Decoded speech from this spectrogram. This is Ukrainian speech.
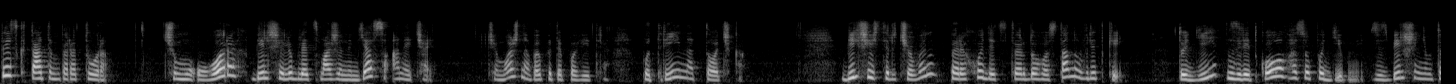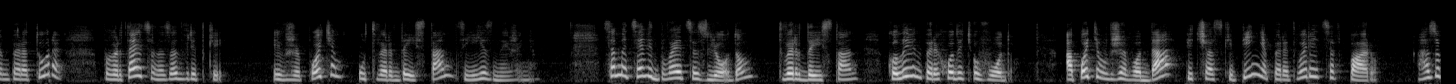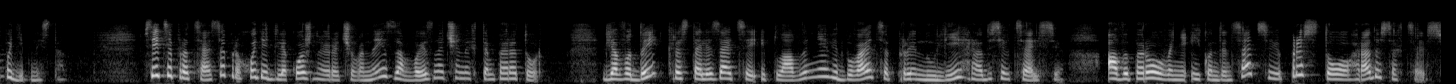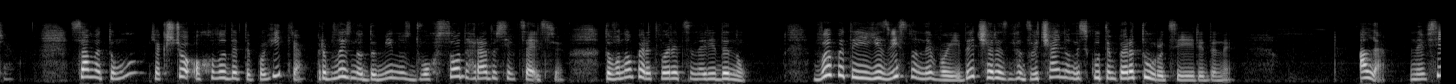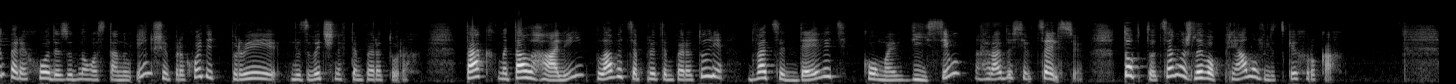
Тиск та температура. Чому у горах більше люблять смажене м'ясо, а не чай? Чи можна випити повітря? Потрійна точка. Більшість речовин переходять з твердого стану в рідкий. Тоді з рідкого в газоподібний. Зі збільшенням температури повертаються назад в рідкий. І вже потім у твердий стан з її зниженням. Саме це відбувається з льодом, твердий стан, коли він переходить у воду. А потім вже вода під час кипіння перетворюється в пару газоподібний стан. Всі ці процеси проходять для кожної речовини за визначених температур. Для води кристалізація і плавлення відбуваються при 0 градусів Цельсію, а випаровування і конденсацію при 100 градусах Цельсію. Саме тому, якщо охолодити повітря приблизно до мінус 200 градусів Цельсію, то воно перетвориться на рідину. Випити її, звісно, не вийде через надзвичайно низьку температуру цієї рідини. Але не всі переходи з одного стану в інший проходять при незвичних температурах. Так, метал галій плавиться при температурі 29,8 градусів Цельсію. Тобто це можливо прямо в людських руках.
